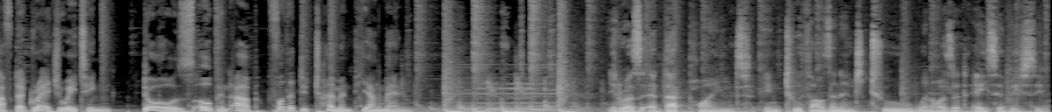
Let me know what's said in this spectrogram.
After graduating, doors opened up for the determined young man. It was at that point in 2002 when I was at SABC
